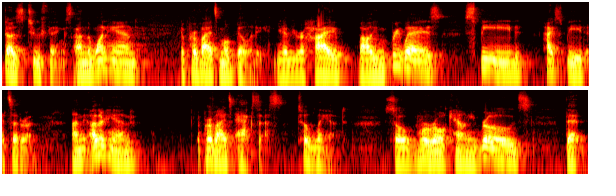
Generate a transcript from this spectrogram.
does two things. On the one hand, it provides mobility. You have your high volume freeways, speed, high speed, etc. On the other hand, it provides access to land. So rural county roads that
